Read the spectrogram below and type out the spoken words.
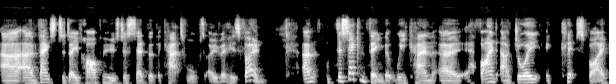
Uh, and thanks to Dave Harper, who's just said that the cat walked over his phone. Um, the second thing that we can uh, find our joy eclipsed by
